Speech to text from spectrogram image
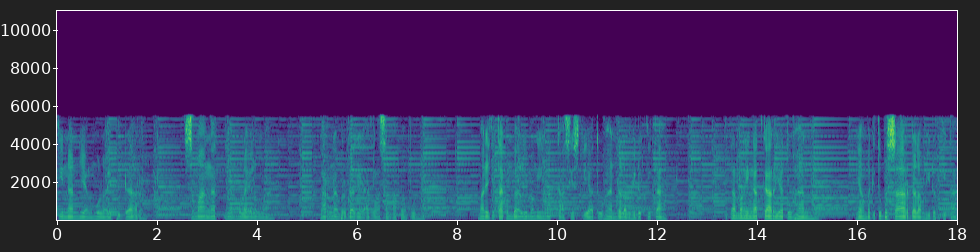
keyakinan yang mulai pudar semangat yang mulai lemah karena berbagai alasan apa pun. Mari kita kembali mengingat kasih setia Tuhan dalam hidup kita. Kita mengingat karya Tuhan yang begitu besar dalam hidup kita.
